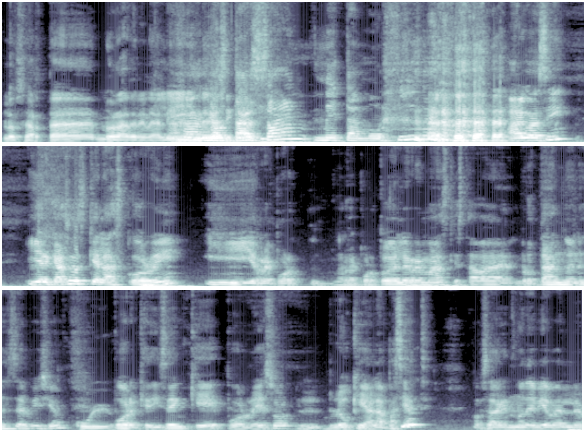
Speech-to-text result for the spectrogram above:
Los sartán, noradrenalina. Ajá, Los. Tarzán, metamorfina. algo así. Y el caso es que las corrí y report- reportó el R que estaba rotando en ese servicio Culo. porque dicen que por eso bloquea a la paciente. O sea, que no debía haberle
